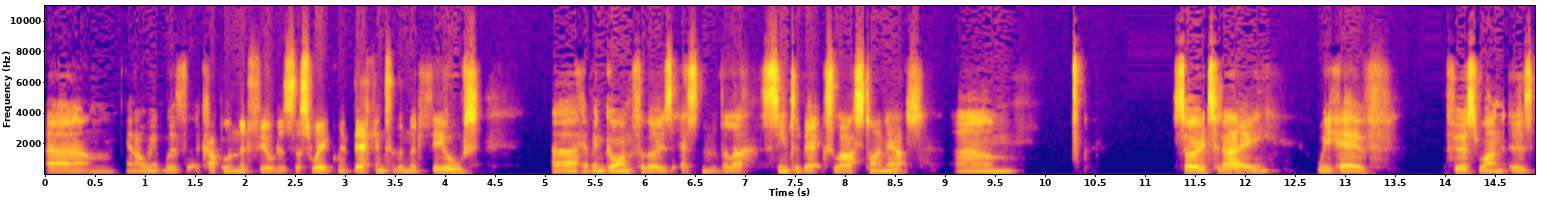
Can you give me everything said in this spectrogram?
um, and I went with a couple of midfielders this week. Went back into the midfield, uh, having gone for those Aston Villa centre backs last time out. Um, so today we have the first one is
